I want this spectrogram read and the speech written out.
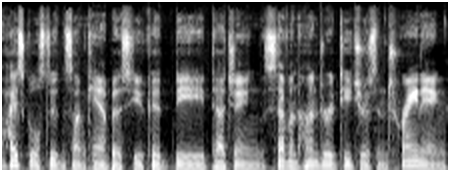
high school students on campus, you could be touching 700 teachers in training.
